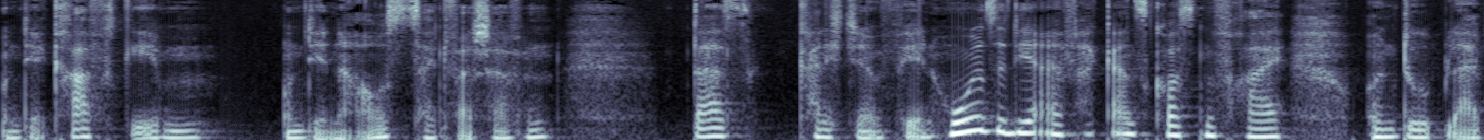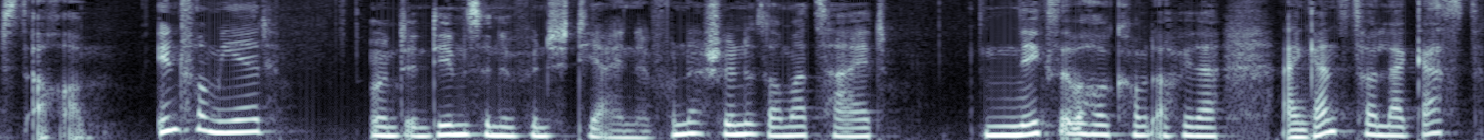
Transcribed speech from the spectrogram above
und dir Kraft geben und dir eine Auszeit verschaffen. Das kann ich dir empfehlen. Hol sie dir einfach ganz kostenfrei und du bleibst auch informiert. Und in dem Sinne wünsche ich dir eine wunderschöne Sommerzeit. Nächste Woche kommt auch wieder ein ganz toller Gast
